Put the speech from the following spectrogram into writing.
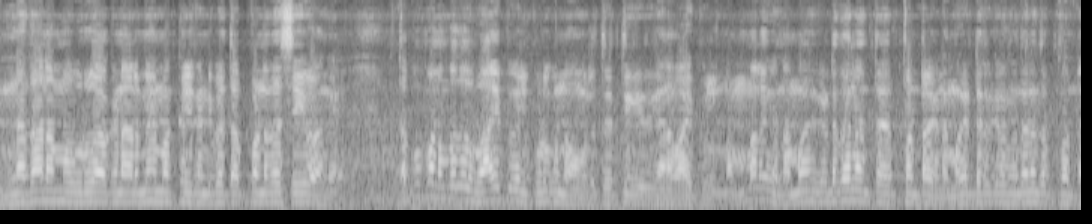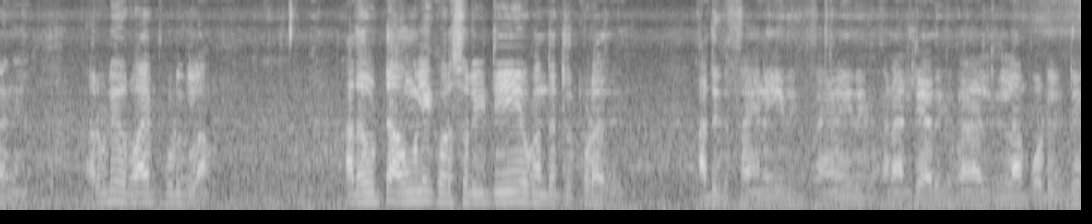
என்னதான் நம்ம உருவாக்கினாலுமே மக்கள் கண்டிப்பாக தப்பு பண்ண தான் செய்வாங்க. தப்பு பண்ணும்போது ஒரு வாய்ப்புகள் கொடுக்கணும். அவங்களுக்கு திருத்திக்கிறதுக்கான வாய்ப்புகள். நம்மளுங்க நம்ம கிட்ட தானே தப்பு பண்ணுறாங்க நம்ம கிட்ட இருக்கிறவங்க தானே தப்பு பண்ணுறாங்க மறுபடியும் ஒரு வாய்ப்பு கொடுக்கலாம். அதை விட்டு அவங்களே குறை சொல்லிக்கிட்டே உட்காந்துட்டு இருக்கக்கூடாது. அதுக்கு ஃபைனு இதுக்கு ஃபைனு இதுக்கு பெனால்ட்டி அதுக்கு பெனால்ட்டிலாம் போட்டுக்கிட்டு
